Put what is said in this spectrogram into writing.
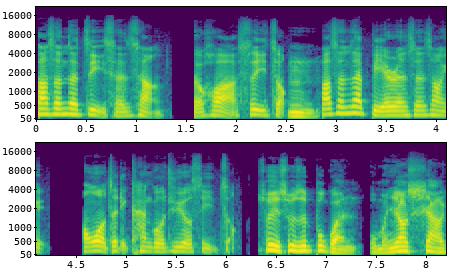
发生在自己身上的话，是一种；嗯，发生在别人身上，从我这里看过去又是一种。所以是不是不管我们要下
